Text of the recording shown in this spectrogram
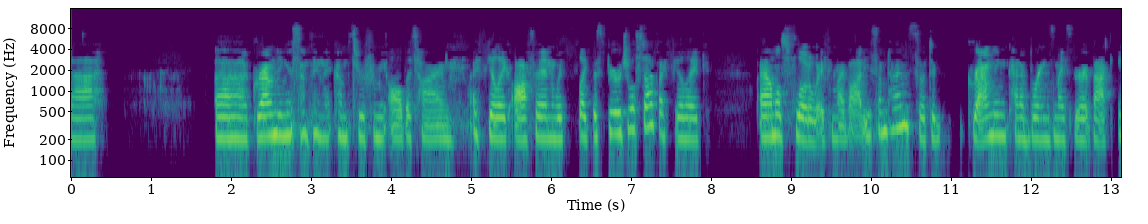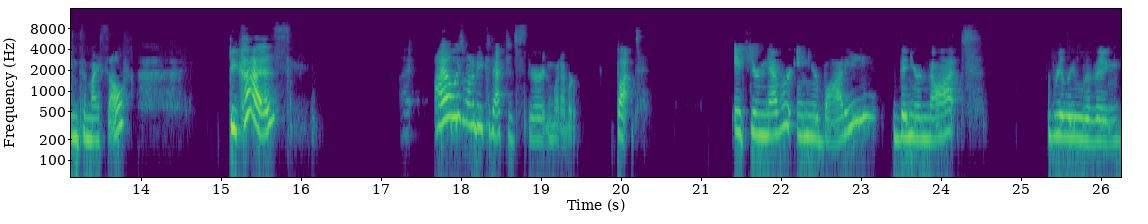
uh, uh, grounding is something that comes through for me all the time. I feel like often with like the spiritual stuff, I feel like I almost float away from my body sometimes. So to grounding kind of brings my spirit back into myself because I always want to be connected to spirit and whatever. But if you're never in your body, then you're not really living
